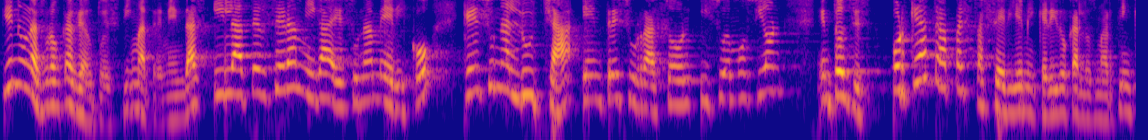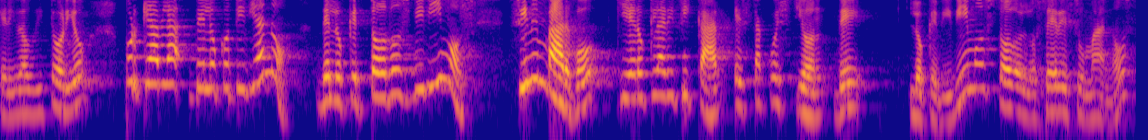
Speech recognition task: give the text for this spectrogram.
Tiene unas broncas de autoestima tremendas. Y la tercera amiga es una médico que es una lucha entre su razón y su emoción. Entonces, ¿Por qué atrapa esta serie, mi querido Carlos Martín, querido auditorio? Porque habla de lo cotidiano, de lo que todos vivimos. Sin embargo, quiero clarificar esta cuestión de lo que vivimos todos los seres humanos,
